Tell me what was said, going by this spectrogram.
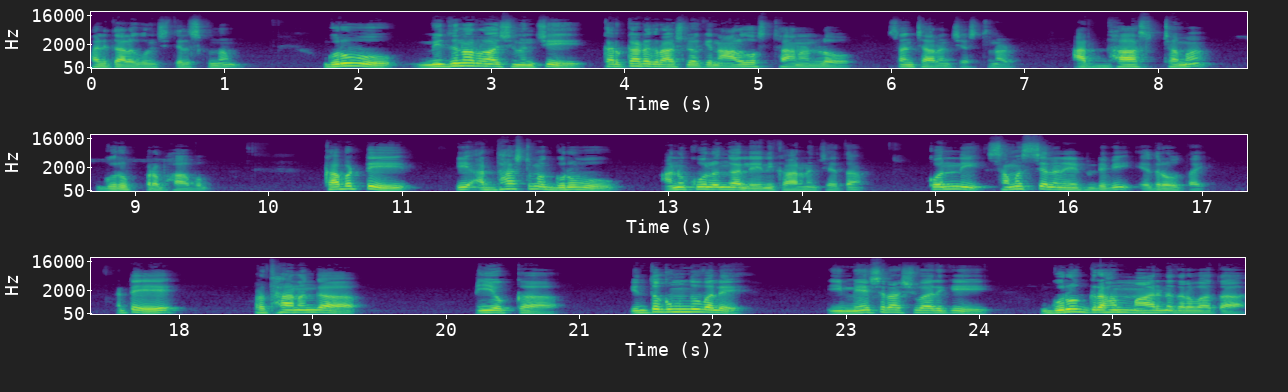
ఫలితాల గురించి తెలుసుకుందాం. గురువు మిథున రాశి నుంచి కర్కాటక రాశిలోకి నాలుగో స్థానంలో సంచారం చేస్తున్నాడు. అర్ధాష్టమ గురు ప్రభావం. కాబట్టి ఈ అర్ధాష్టమ గురువు అనుకూలంగా లేని కారణం చేత కొన్ని సమస్యలు అనేటువంటివి ఎదురవుతాయి. అంటే ప్రధానంగా ఈ యొక్క ఇంతకుముందు వలె ఈ మేషరాశి వారికి గురుగ్రహం మారిన తర్వాత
